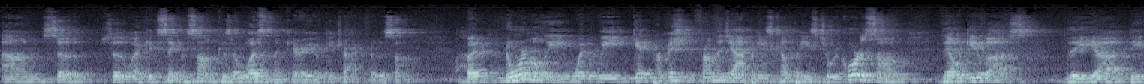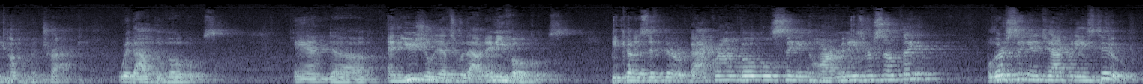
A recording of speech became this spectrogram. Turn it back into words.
um, so, so that I could sing the song because there wasn't a karaoke track for the song. But normally, when we get permission from the Japanese companies to record a song, they'll give us the, uh, the accompaniment track without the vocals. And, uh, and usually that's without any vocals. Because if there are background vocals singing harmonies or something, well, they're singing in Japanese too.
